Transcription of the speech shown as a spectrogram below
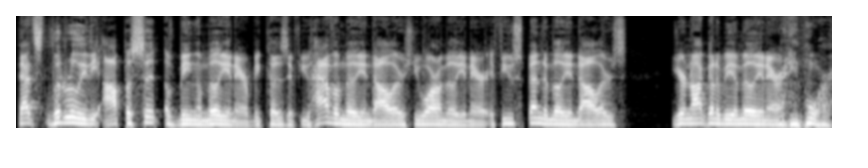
that's literally the opposite of being a millionaire because if you have a million dollars, you are a millionaire. If you spend a million dollars, you're not going to be a millionaire anymore.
